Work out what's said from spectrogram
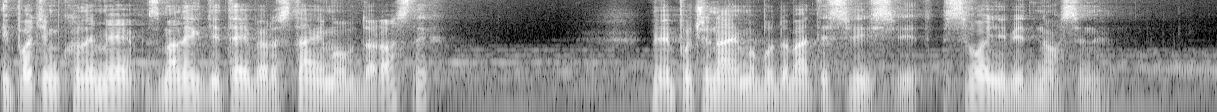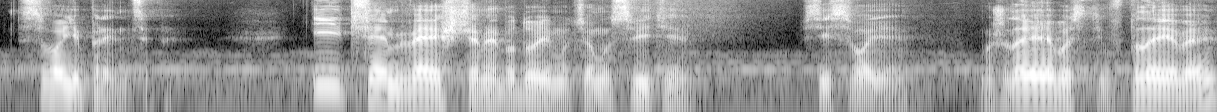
І потім, коли ми з малих дітей виростаємо в дорослих, ми починаємо будувати свій світ, свої відносини, свої принципи. І чим вище ми будуємо в цьому світі всі свої можливості, впливи,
